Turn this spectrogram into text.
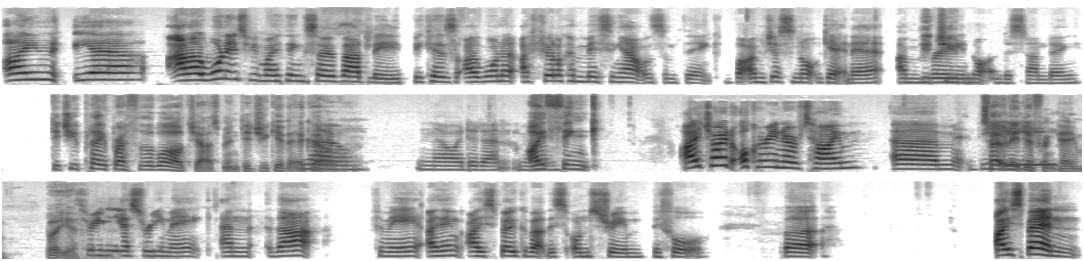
I'm yeah, and I want it to be my thing so badly because I want to. I feel like I'm missing out on something, but I'm just not getting it. I'm did really you, not understanding. Did you play Breath of the Wild, Jasmine? Did you give it a no, go? No, I didn't. No. I think I tried Ocarina of Time. Um, totally different game, but yeah, 3DS remake, and that for me. I think I spoke about this on stream before, but I spent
